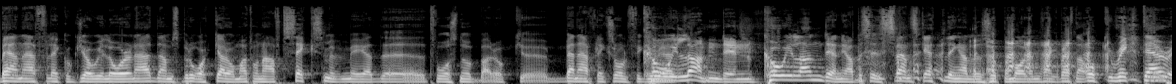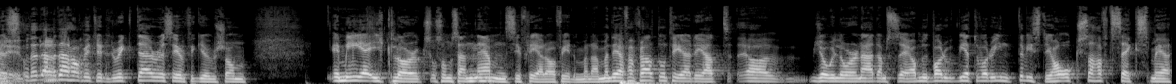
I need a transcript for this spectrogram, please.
Ben Affleck och Joey Lauren Adams bråkar om att hon har haft sex med, med eh, två snubbar. Och eh, Ben Afflecks rollfigur... är- Coe London. Coey London, ja precis. Svenskättling alldeles uppenbarligen med tanke på. Och Rick Darris. Och det, men där har vi tydligt, Rick Darris är en figur som är med i Clerks och som sen nämns i flera av filmerna. Men det jag framförallt noterade är att ja, Joey Lauren Adams säger, ja, men vad, vet du vad du inte visste? Jag har också haft sex med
